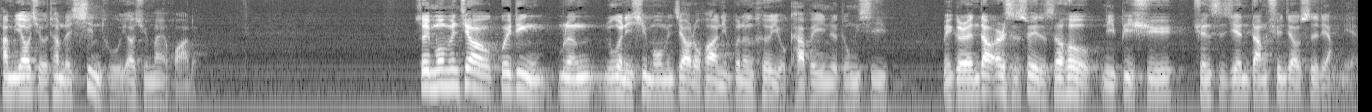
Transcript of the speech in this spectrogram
他们要求他们的信徒要去卖花的。所以摩门教规定不能，如果你信摩门教的话，你不能喝有咖啡因的东西。每个人到二十岁的时候，你必须全时间当宣教士两年。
